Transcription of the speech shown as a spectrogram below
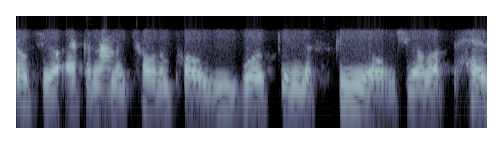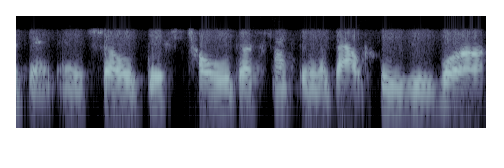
socioeconomic totem pole. You work in the fields, you're a peasant. And so this told us something about who you were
